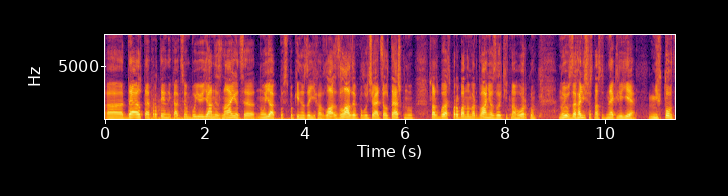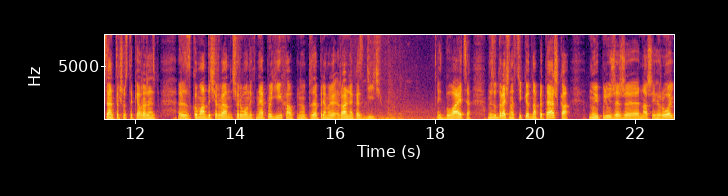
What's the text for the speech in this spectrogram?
Е, Де ЛТ противника в цьому бою, я не знаю. Це, ну як спокійно заїхав. Злазив, виходить, ЛТшку. Ну, зараз буде спроба номер 2 нього злетіть на горку. Ну і взагалі щось нас тут не клює. Ніхто в центр щось таке враження з, е, команди червон, червоних не проїхав. Ну, це прям реально якась діч відбувається. Внизу, до речі, у нас тільки одна ПТшка, ну і плюс же ж е, наш герой.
